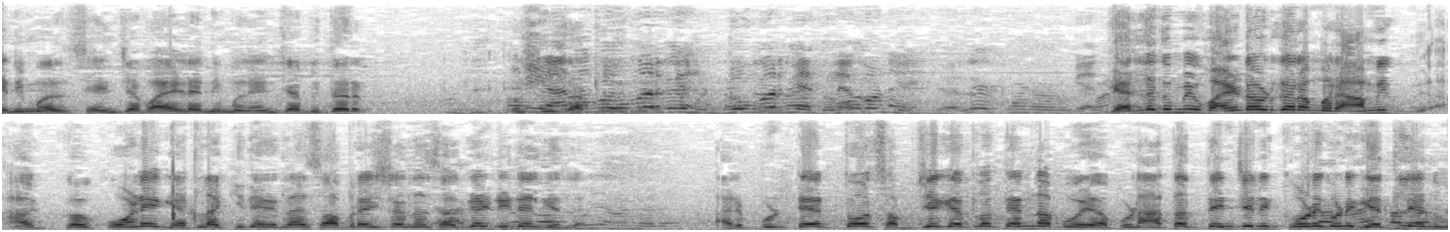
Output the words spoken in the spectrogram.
एनिमल्स हेंचे वायल्ड एनिमल हेंच्या भितर घेतले कोणे घेतलं तुम्ही फाइंड आउट करा मरे आम्ही कोणे घेतला कितें घेतला सब रजिस्ट्रानं सगळे डिटेल घेतले. अरे पूण ते तो सब्जेक्ट घेतलो तेन्ना पळया पूण आता तेंच्यांनी कोणे कोणी घेतले न्हू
